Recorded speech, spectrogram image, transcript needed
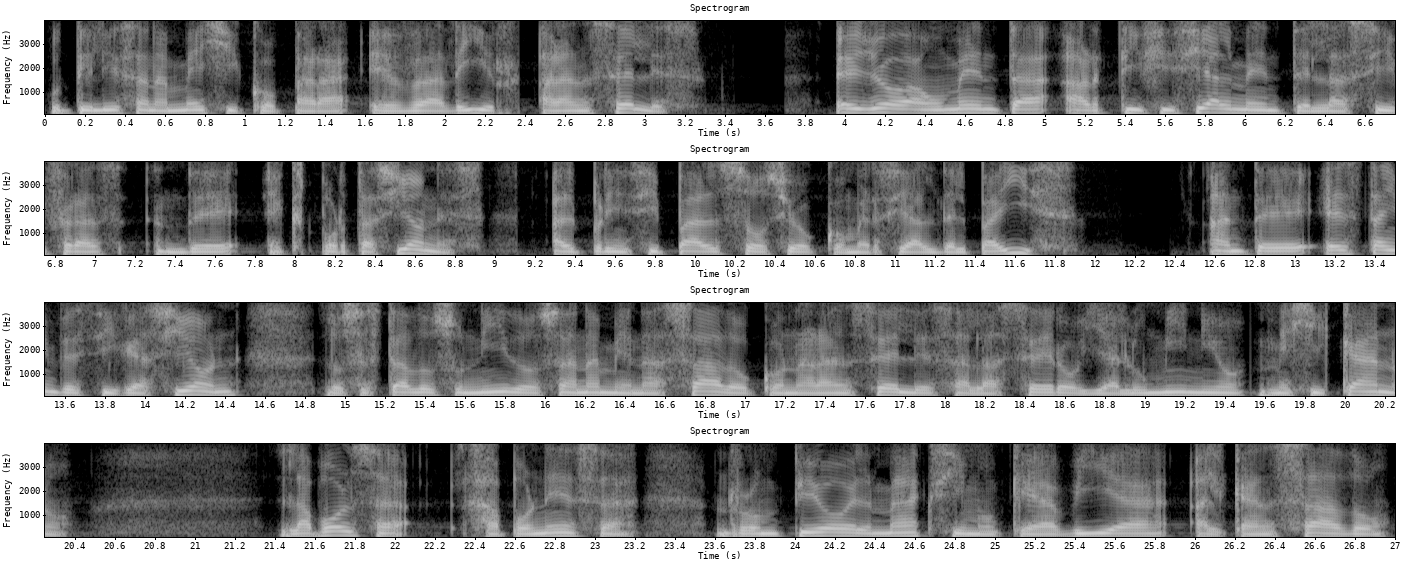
utilizan a México para evadir aranceles. Ello aumenta artificialmente las cifras de exportaciones al principal socio comercial del país. Ante esta investigación, los Estados Unidos han amenazado con aranceles al acero y aluminio mexicano. La bolsa japonesa rompió el máximo que había alcanzado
